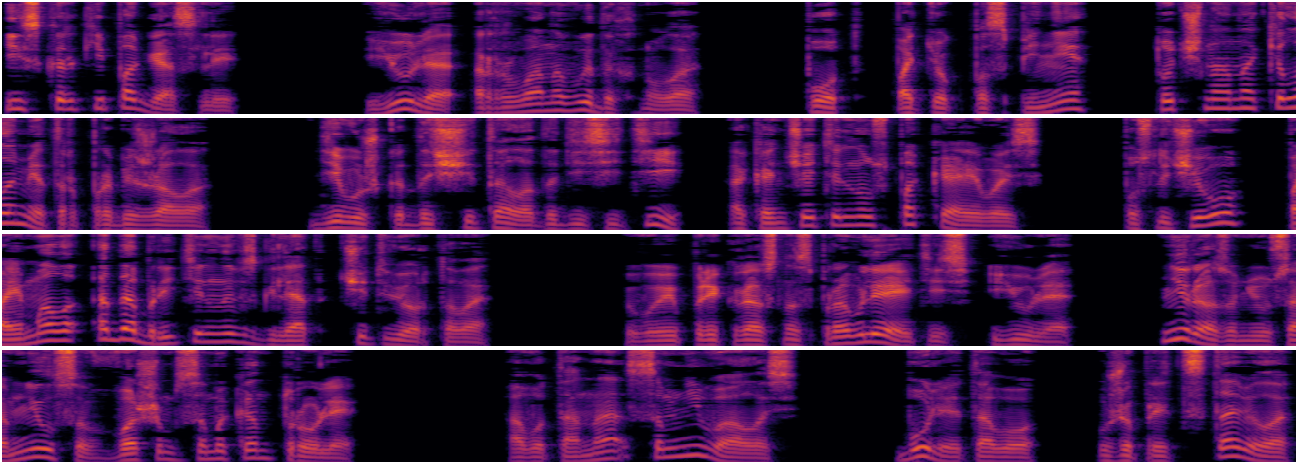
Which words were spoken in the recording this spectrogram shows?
искорки погасли. Юля рвано выдохнула. Пот потек по спине, точно она километр пробежала. Девушка досчитала до десяти, окончательно успокаиваясь, после чего поймала одобрительный взгляд четвертого. «Вы прекрасно справляетесь, Юля. Ни разу не усомнился в вашем самоконтроле». А вот она сомневалась. Более того, уже представила,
